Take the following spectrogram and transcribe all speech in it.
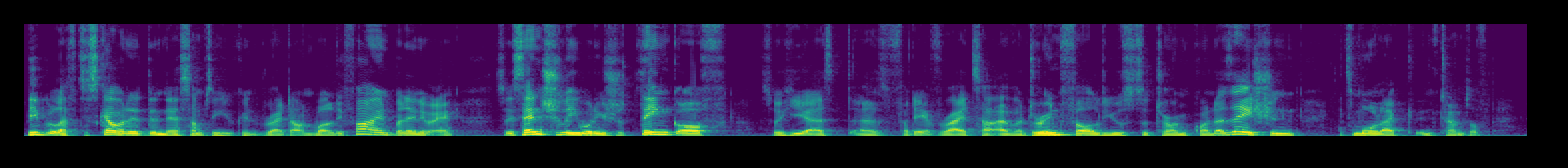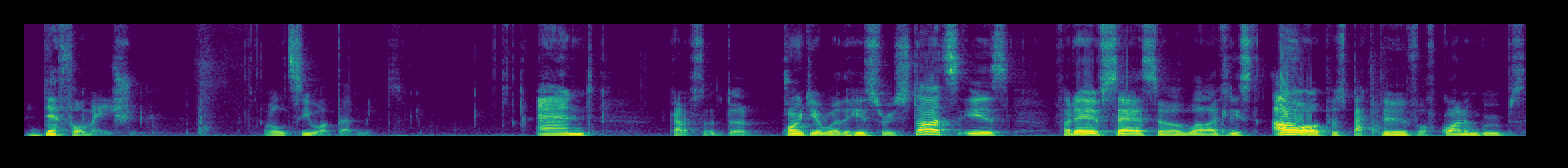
people have discovered it and there's something you can write down well defined. But anyway, so essentially what you should think of, so here as, as writes, however, Drinfeld used the term quantization, it's more like in terms of deformation. We'll see what that means. And kind of so the point here where the history starts is Faddeev says, uh, well, at least our perspective of quantum groups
